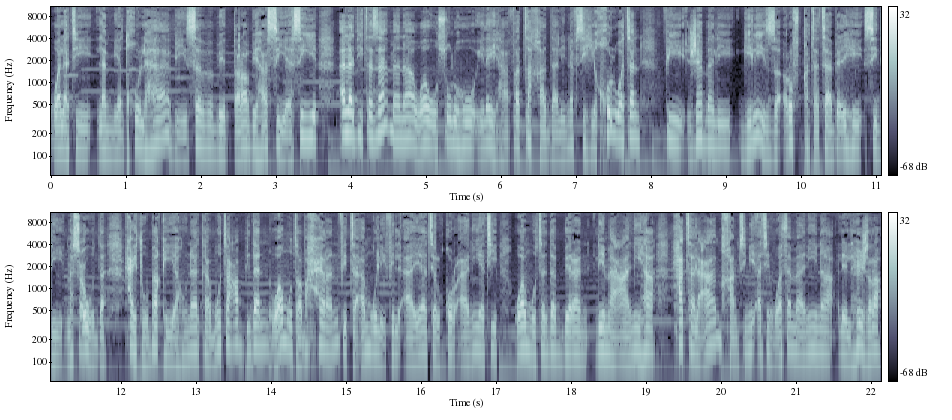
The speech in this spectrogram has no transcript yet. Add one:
والتي لم يدخلها بسبب اضطرابها السياسي الذي تزامن ووصوله إليها فاتخذ لنفسه خلوة في جبل جليز رفقة تابعه سيدي مسعود حيث بقي هناك متعبدا ومتبحرا في التأمل في الآيات القرآنية ومتدبرا لمعانيها حتى العام 580 للهجرة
